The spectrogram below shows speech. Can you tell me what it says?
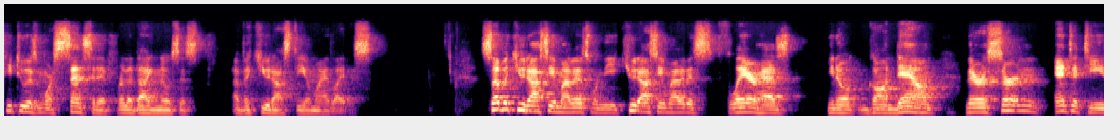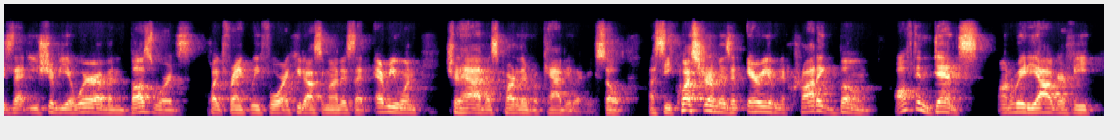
T2 is more sensitive for the diagnosis of acute osteomyelitis. Subacute osteomyelitis, when the acute osteomyelitis flare has you know, gone down, there are certain entities that you should be aware of and buzzwords, quite frankly, for acute osteomyelitis that everyone should have as part of their vocabulary. So a sequestrum is an area of necrotic bone, often dense on radiography,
